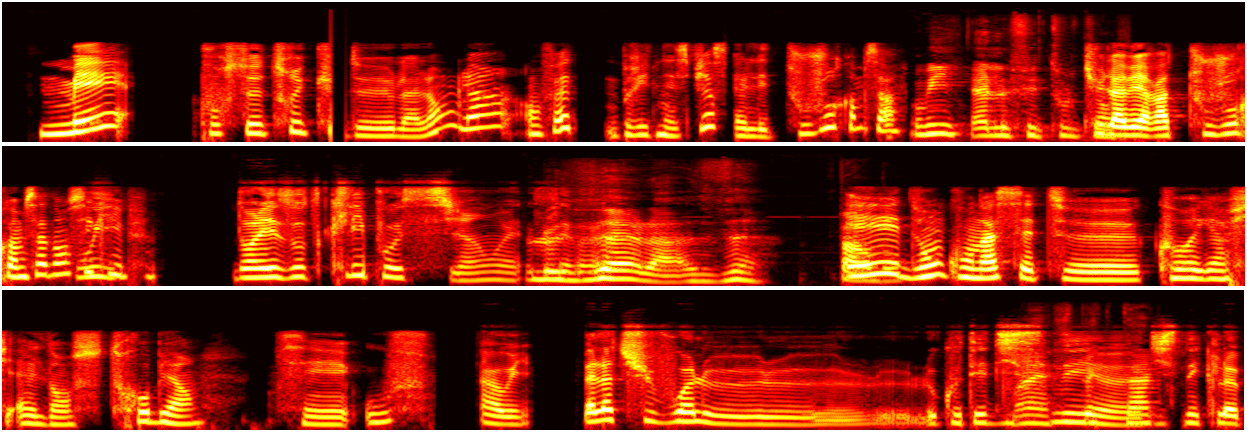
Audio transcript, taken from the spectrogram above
mais pour ce truc de la langue là, en fait, Britney Spears, elle est toujours comme ça. Oui, elle le fait tout le Tu temps. la verras toujours comme ça dans ses Oui. clips. Dans les autres clips aussi, hein, ouais, Le c'est the, vrai. là, the. Et donc, on a cette euh, chorégraphie. Elle danse trop bien. C'est ouf. Ah oui. Bah là, tu vois le, le, le côté Ouais, Disney, euh. Disney Club.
